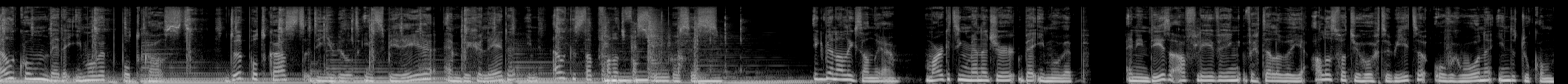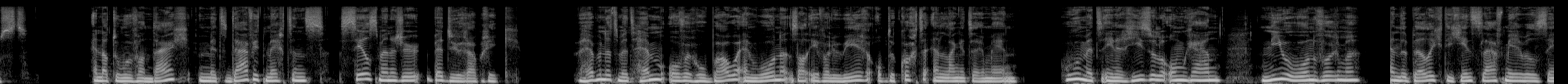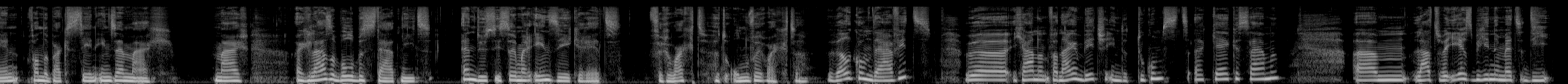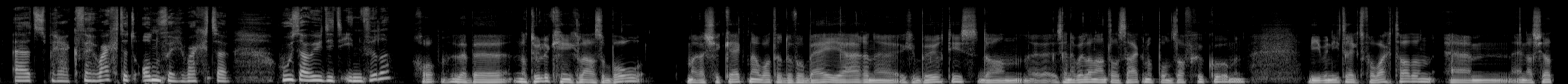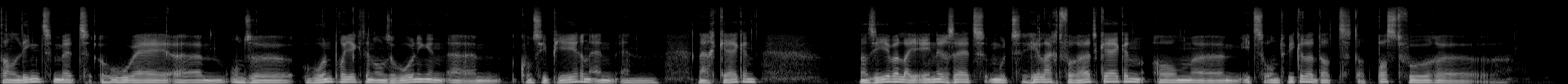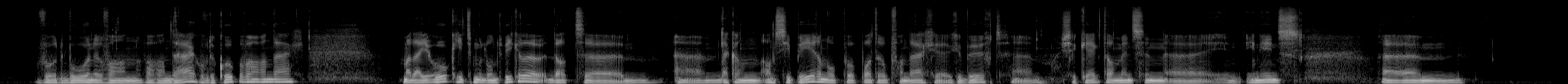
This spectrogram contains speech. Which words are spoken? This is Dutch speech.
Welkom bij de ImoWeb podcast. De podcast die je wilt inspireren en begeleiden in elke stap van het vastgoedproces. Ik ben Alexandra, marketingmanager bij ImoWeb. En in deze aflevering vertellen we je alles wat je hoort te weten over wonen in de toekomst. En dat doen we vandaag met David Mertens, salesmanager bij Durabrik. We hebben het met hem over hoe bouwen en wonen zal evalueren op de korte en lange termijn. Hoe we met energie zullen omgaan, nieuwe woonvormen en de Belg die geen slaaf meer wil zijn van de baksteen in zijn maag. Maar een glazen bol bestaat niet en dus is er maar één zekerheid. Verwacht het onverwachte. Welkom David. We gaan vandaag een beetje in de toekomst uh, kijken samen. Um, laten we eerst beginnen met die uitspraak. Verwacht het onverwachte. Hoe zou u dit invullen? Goh, we hebben natuurlijk geen glazen bol. Maar als je kijkt naar wat er de voorbije jaren uh, gebeurd is, dan uh, zijn er wel een aantal zaken op ons afgekomen die we niet direct verwacht hadden. Um, en als je dat dan linkt met hoe wij um, onze woonprojecten, en onze woningen um, concipiëren en, en naar kijken, dan zie je wel dat je enerzijds moet heel hard vooruitkijken om iets te ontwikkelen dat, dat past voor, uh, voor de bewoner van, van vandaag of de koper van vandaag. Maar dat je ook iets moet ontwikkelen dat, uh, um, dat kan anticiperen op, op, wat er op vandaag uh, gebeurt. Um, als je kijkt dat mensen in, ineens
